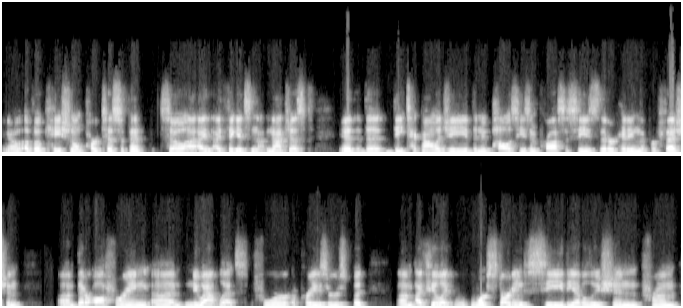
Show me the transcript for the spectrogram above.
you know a vocational participant. So I, I think it's not, not just you know, the the technology, the new policies and processes that are hitting the profession um, that are offering uh, new outlets for appraisers, but um, I feel like we're starting to see the evolution from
